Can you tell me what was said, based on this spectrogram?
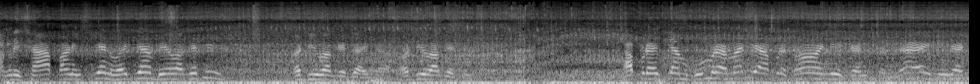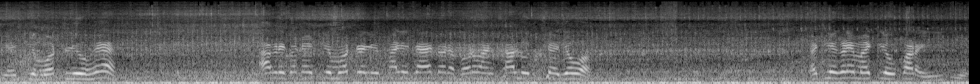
આપણે ચા પાણી છે ને વહી ગયા બે વાગેથી અઢી વાગે જાય અઢી વાગ્યાથી. આપણે એટલે આમ ગુમરા મારીએ, આપણે કાંઈ ટેન્શન નહીં નિરાતી એટલી મોટલીઓ હે. આગળ તો એટલી મોટલી ખાલી થાય તો ભરવાનું ચાલુ જ છે, જુઓ. એટલી ઘડીમાં એટલી ઉપાડાઈ લીધી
